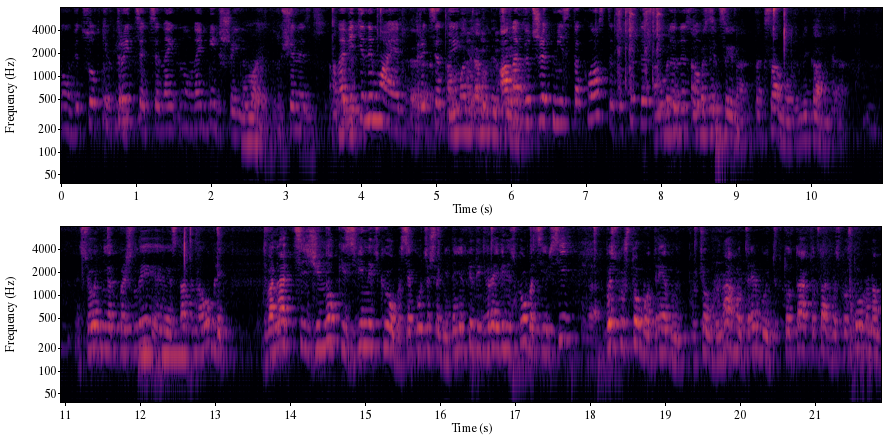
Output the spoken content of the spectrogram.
ну відсотків 30 це най, ну, найбільший. Немає. Ну, ще не А навіть меди- і немає 30, а а а на бюджет міста класти, то це теж буде меди- не а медицина так само, лікарня. Сьогодні от прийшли е, стати на облік 12 жінок із Вінницької області. Яку це сьогодні? День відкритих дверей Вінницької області і всі безкоштовно требують. Причому нагло требують, хто так, хто так, безкоштовно нам.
